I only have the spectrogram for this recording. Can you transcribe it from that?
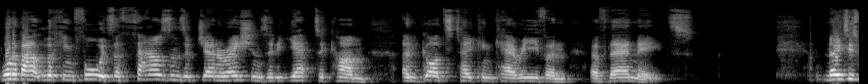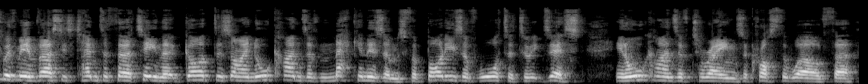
What about looking forwards the thousands of generations that are yet to come and God's taken care even of their needs? Notice with me in verses 10 to 13 that God designed all kinds of mechanisms for bodies of water to exist in all kinds of terrains across the world for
